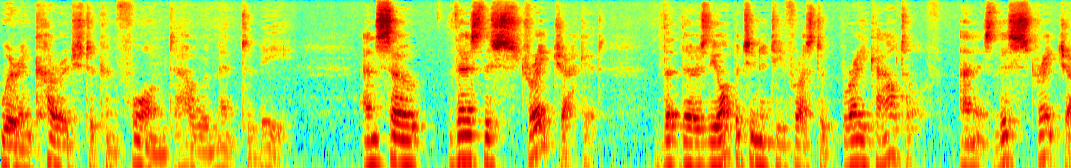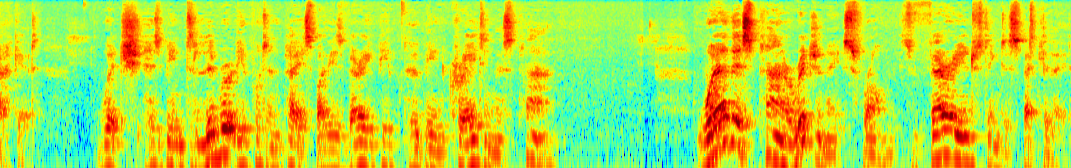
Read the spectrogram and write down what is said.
we're encouraged to conform to how we're meant to be. And so there's this straitjacket that there's the opportunity for us to break out of, and it's this straitjacket which has been deliberately put in place by these very people who've been creating this plan. Where this plan originates from, it's very interesting to speculate.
